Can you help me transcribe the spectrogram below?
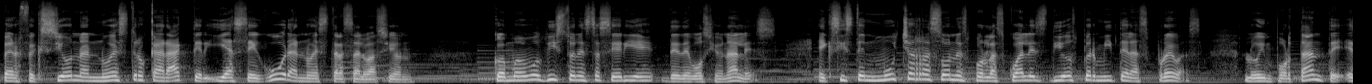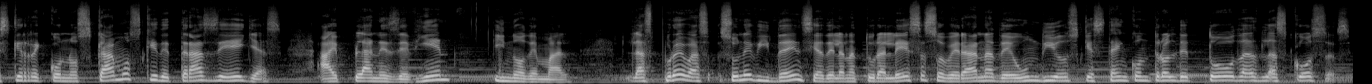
perfecciona nuestro carácter y asegura nuestra salvación. Como hemos visto en esta serie de devocionales, Existen muchas razones por las cuales Dios permite las pruebas. Lo importante es que reconozcamos que detrás de ellas hay planes de bien y no de mal. Las pruebas son evidencia de la naturaleza soberana de un Dios que está en control de todas las cosas.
